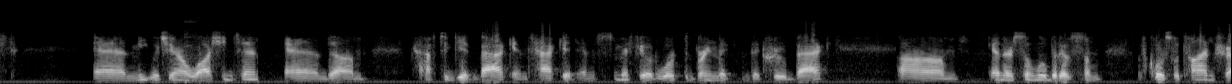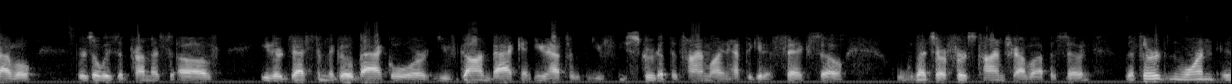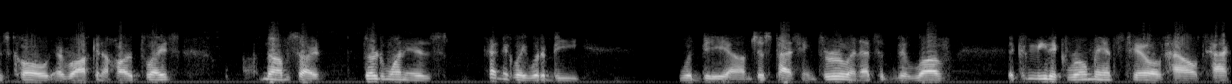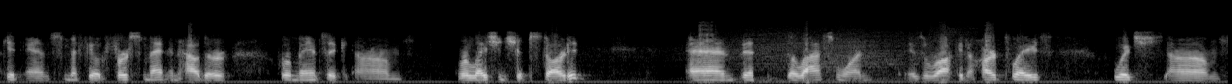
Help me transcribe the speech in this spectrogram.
and meet with General Washington and um, have to get back and Tackett and Smithfield work to bring the, the crew back. Um, and there's a little bit of some, of course, with time travel, there's always a premise of either destined to go back or you've gone back and you have to you've you screwed up the timeline and have to get it fixed. So that's our first time travel episode. The third one is called A Rock in a Hard Place. No, I'm sorry. Third one is technically would it be would be um, just passing through, and that's the love, the comedic romance tale of how Tackett and Smithfield first met and how their romantic um, relationship started. And then the last one is a rock in a hard place, which um,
